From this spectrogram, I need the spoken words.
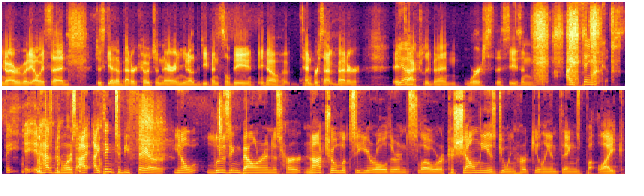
you know, everybody always said just get a better coach in there, and you know, the defense will be, you know, ten percent better. It's Yeah. actually been worse this season. I think it has been worse. I, I think to be fair, you know, losing Bellerin is hurt. Nacho looks a year older and slower. Koscielny is doing Herculean things, but like,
